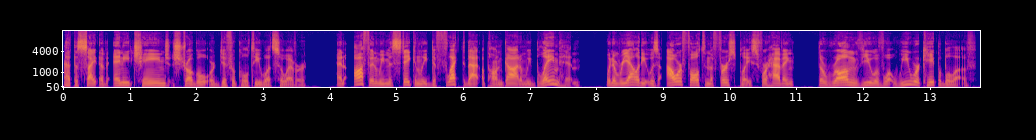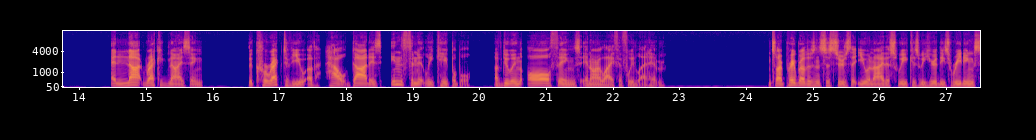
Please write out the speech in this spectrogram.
at the sight of any change, struggle, or difficulty whatsoever. And often we mistakenly deflect that upon God and we blame Him, when in reality it was our fault in the first place for having the wrong view of what we were capable of and not recognizing the correct view of how God is infinitely capable of doing all things in our life if we let Him. And so I pray, brothers and sisters, that you and I this week, as we hear these readings,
